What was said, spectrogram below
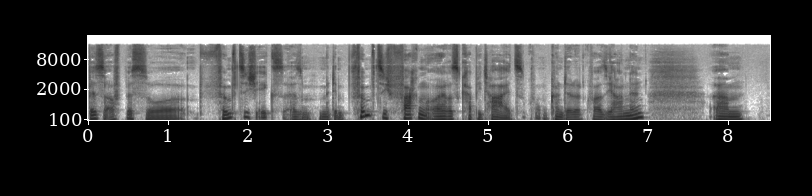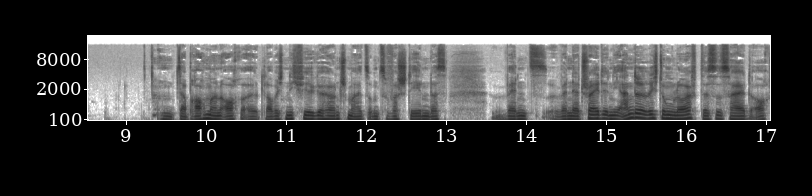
bis auf bis so 50x, also mit dem 50-fachen eures Kapitals könnt ihr dort quasi handeln. Ähm, da braucht man auch, äh, glaube ich, nicht viel Gehirnschmalz, um zu verstehen, dass wenn's, wenn der Trade in die andere Richtung läuft, dass es halt auch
